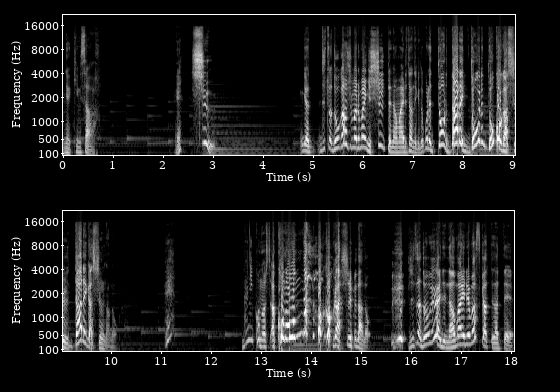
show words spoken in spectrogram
ねえ、君さ。え？シュー？いや、実は動画始まる前にシューって名前入れたんだけど、これ、ど、誰、ど、どこがシュー？誰がシューなの？え？何この人、あ、この女の子がシューなの？実は動画界で名前入れますかってなって、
